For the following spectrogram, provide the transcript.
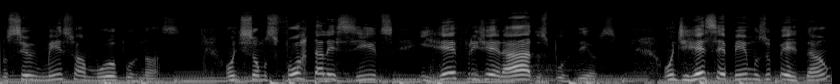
no seu imenso amor por nós, onde somos fortalecidos e refrigerados por Deus, onde recebemos o perdão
